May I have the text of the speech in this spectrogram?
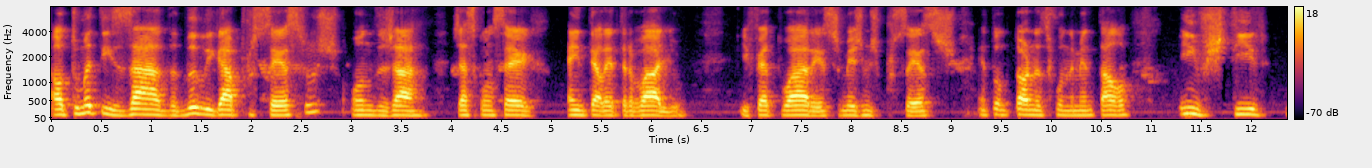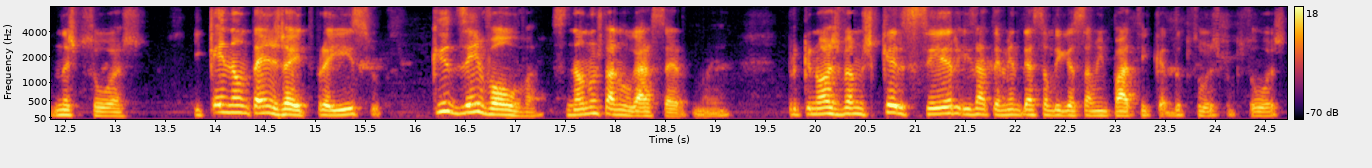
automatizada de ligar processos, onde já já se consegue em teletrabalho efetuar esses mesmos processos, então torna-se fundamental investir nas pessoas. E quem não tem jeito para isso, que desenvolva, senão não está no lugar certo, é? Porque nós vamos carecer exatamente dessa ligação empática de pessoas para pessoas,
